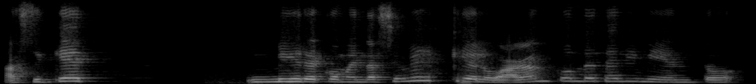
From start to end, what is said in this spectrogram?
Así que mi recomendación es que lo hagan con detenimiento.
